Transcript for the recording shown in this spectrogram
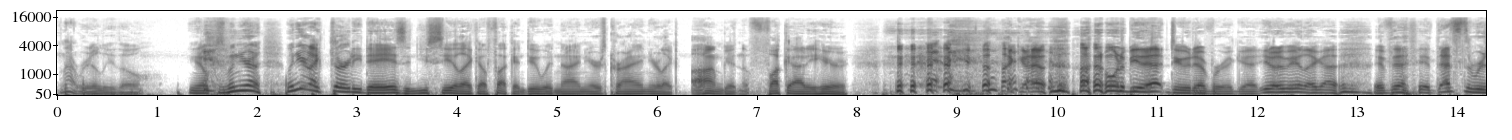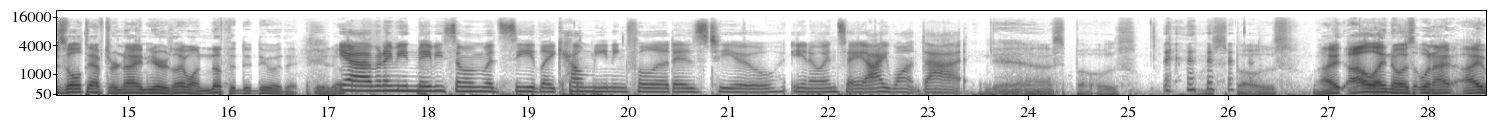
not really though. You know, because when you're when you're like 30 days and you see like a fucking dude with nine years crying, you're like, I'm getting the fuck out of here. Like I, I don't want to be that dude ever again. You know what I mean? Like uh, if that if that's the result after nine years, I want nothing to do with it. You know? Yeah, but I mean, maybe someone would see like how meaningful it is to you, you know, and say, "I want that." Yeah, I suppose. I suppose. I all I know is when I I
